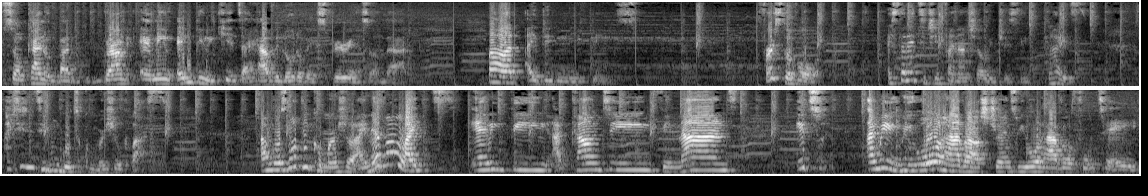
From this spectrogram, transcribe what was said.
some kind of background. I mean, anything with kids, I have a lot of experience on that. But I did new things. First of all, I started teaching financial literacy. Guys, I didn't even go to commercial class. I was not in commercial. I never liked anything accounting, finance. It's, I mean, we all have our strengths, we all have our forte.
